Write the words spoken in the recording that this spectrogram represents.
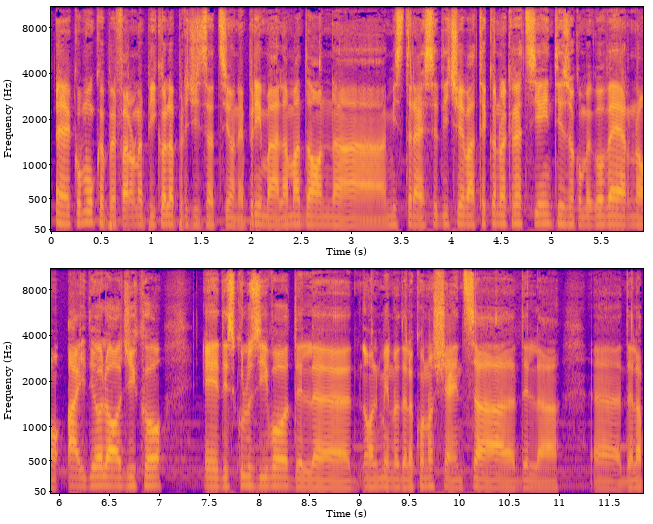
Eh, comunque per fare una piccola precisazione, prima la Madonna Mistress diceva tecnocrazia inteso come governo ideologico ed esclusivo del, o almeno della conoscenza, della, eh, della,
